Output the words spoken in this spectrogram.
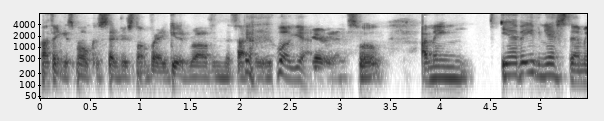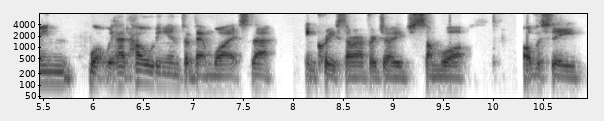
I think it's more because Cedric's not very good rather than the fact that well, yeah. Experience. Well, I mean, yeah, but even yesterday, I mean, what we had holding in for Ben White, so that increased our average age somewhat. Obviously,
